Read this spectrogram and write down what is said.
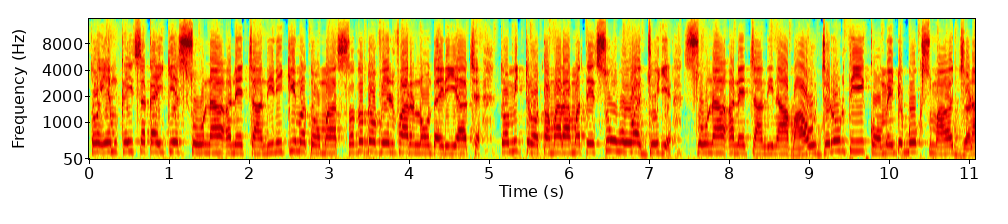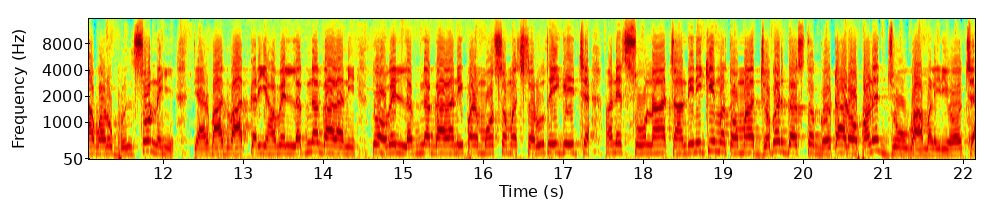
તો એમ કહી શકાય કે સોના અને ચાંદીની કિંમતોમાં સતત ફેરફાર નોંધાઈ રહ્યા છે. તો મિત્રો, તમારા મતે શું હોવા જોઈએ? સોના અને ચાંદીના ભાવ જરૂરથી કોમેન્ટ બોક્સમાં જણાવવાનું ભૂલશો નહીં. ત્યારબાદ વાત કરીએ હવે લગ્ન ગાળાની. તો હવે લગ્ન ગાળાની પણ મોસમ શરૂ થઈ ગઈ છે અને સોના ચાંદીની કિંમતોમાં જબરદસ્ત ઘટાડો પણ જોવા મળી રહ્યો છે.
